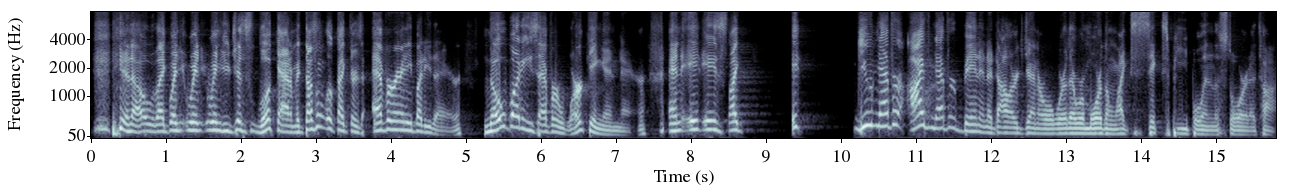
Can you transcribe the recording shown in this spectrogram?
you know, like when when when you just look at them, it doesn't look like there's ever anybody there. Nobody's ever working in there. And it is like it you never I've never been in a Dollar General where there were more than like 6 people in the store at a time.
